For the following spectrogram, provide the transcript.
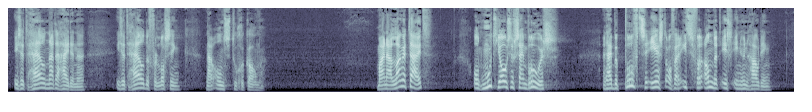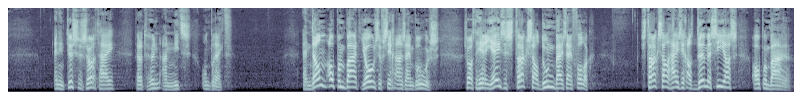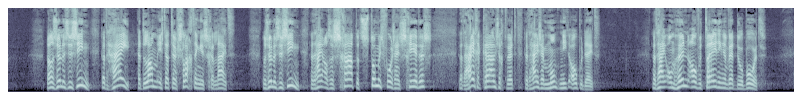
is het heil naar de heidenen, is het heil de verlossing naar ons toegekomen. Maar na lange tijd ontmoet Jozef zijn broers en hij beproeft ze eerst of er iets veranderd is in hun houding. En intussen zorgt hij dat het hun aan niets ontbreekt. En dan openbaart Jozef zich aan zijn broers, zoals de Heer Jezus straks zal doen bij zijn volk. Straks zal hij zich als de Messias openbaren. Dan zullen ze zien dat hij het lam is dat ter slachting is geleid. Dan zullen ze zien dat hij als een schaap dat stom is voor zijn scheerders, dat hij gekruisigd werd, dat hij zijn mond niet opendeed. Dat hij om hun overtredingen werd doorboord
